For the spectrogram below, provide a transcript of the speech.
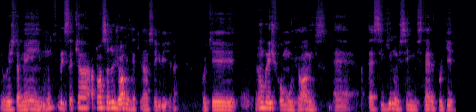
Eu vejo também muito interessante a atuação dos jovens aqui na nossa igreja, né? Porque eu não vejo como os jovens é, até seguindo esse ministério, porque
